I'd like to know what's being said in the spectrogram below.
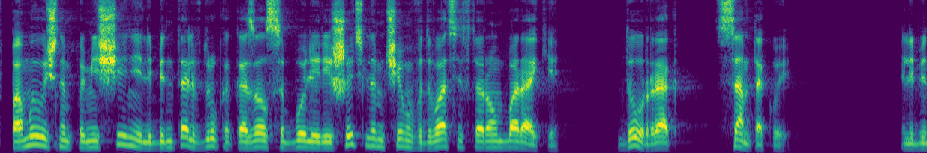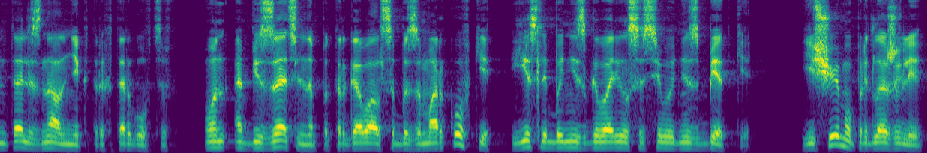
В помывочном помещении Лебенталь вдруг оказался более решительным, чем в 22-м бараке. «Дурак! Сам такой!» Лебенталь знал некоторых торговцев. Он обязательно поторговался бы за морковки, если бы не сговорился сегодня с Бетки. Еще ему предложили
